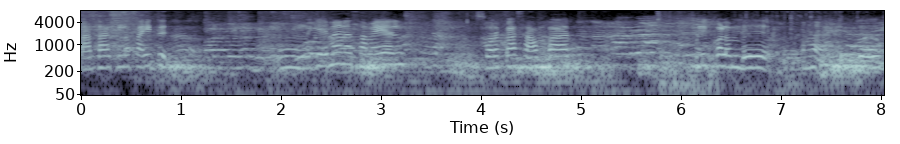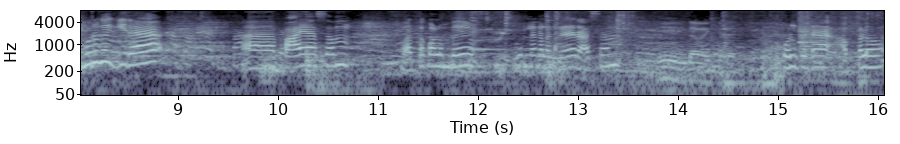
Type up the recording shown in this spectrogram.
தாத்தாக்குள்ள ஃபைட்டு இன்னைக்கு என்னென்ன சமையல்? சுரக்காய் சாம்பார் புளிக்குழம்பு இது முருங்கைக்கீரை பாயாசம் வத்த குழம்பு உருளைக்கிழங்கு ரசம் கொழுக்கட்டை அப்பளம்.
